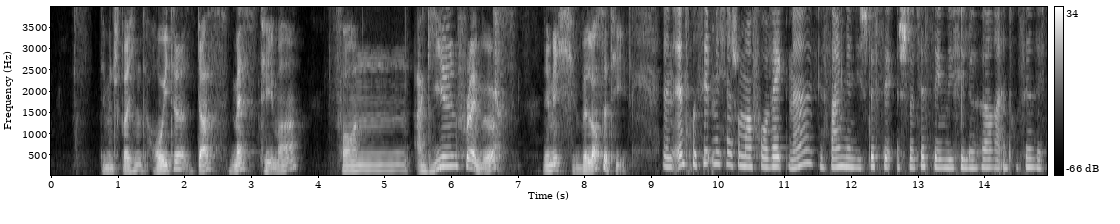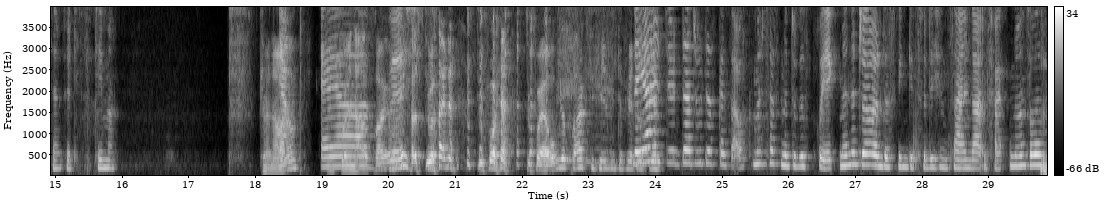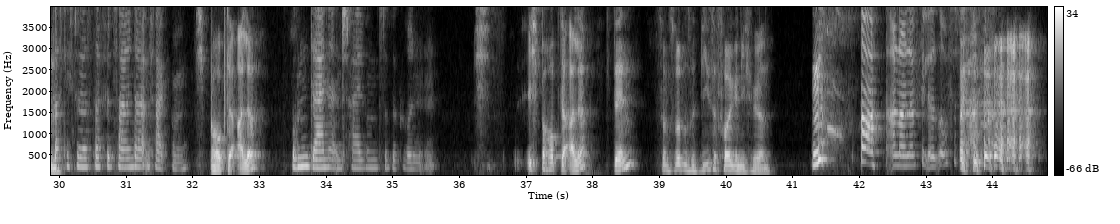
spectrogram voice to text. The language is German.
Dementsprechend heute das Messthema von agilen Frameworks, nämlich Velocity. Dann interessiert mich ja schon mal vorweg, ne? Wie sagen denn die Stati- Statistiken, wie viele Hörer interessieren sich denn für dieses Thema? Keine Ja. Ahnung. Vorher eine Abfrage. Erwischt. Hast du eine? Hast du vorher, hast du vorher rumgefragt, wie viele sich dafür Naja, interessieren? du, da du das Ganze aufgemacht hast mit, du bist Projektmanager und deswegen geht's für dich um Zahlen, Daten, Fakten und sowas, Mhm. dachte ich, du hast dafür Zahlen, Daten, Fakten, Ich behaupte alle. um deine Entscheidung zu begründen. Ich, ich behaupte alle, denn sonst würden sie diese Folge nicht hören. Ha, an einer philosophischen Antwort.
